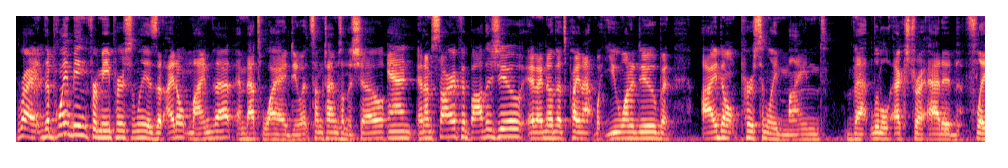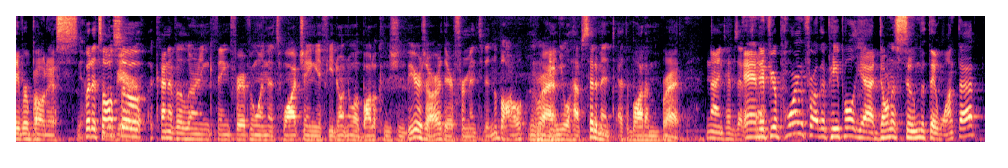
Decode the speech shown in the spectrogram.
Right. The point being for me personally is that I don't mind that, and that's why I do it sometimes on the show. And- and I'm sorry if it bothers you, and I know that's probably not what you want to do, but I don't personally mind that little extra added flavor bonus. But it's also kind of a learning thing for everyone that's watching. If you don't know what bottle conditioned beers are, they're fermented in the bottle, Right. and you will have sediment at the bottom. Right. Nine times out of And ten. if you're pouring for other people, yeah, don't assume that they want that.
